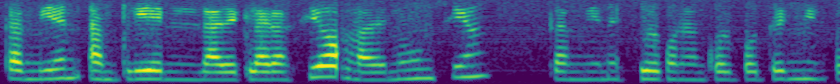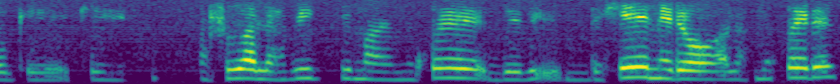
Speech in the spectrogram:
también amplié la declaración, la denuncia, también estuve con el cuerpo técnico que, que ayuda a las víctimas de mujer, de, de género, a las mujeres,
